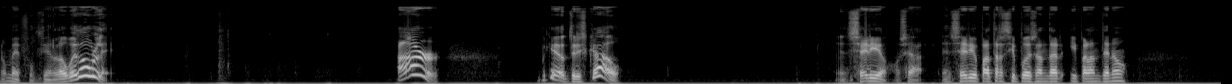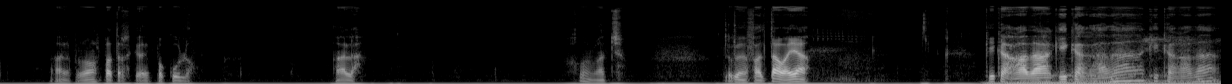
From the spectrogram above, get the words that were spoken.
No me funciona la W. ¡Ar! Me he quedado triscado. ¿En serio? O sea, ¿en serio para atrás sí puedes andar y para adelante no? Vale, pues vamos para atrás, que le po culo. Hala. Joder, macho. Lo que me faltaba ya. Qué cagada, qué cagada, qué cagada.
